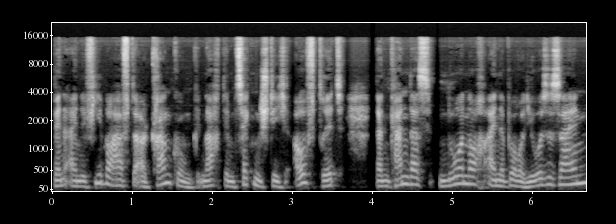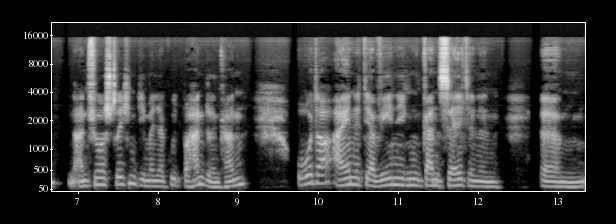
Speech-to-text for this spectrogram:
wenn eine fieberhafte Erkrankung nach dem Zeckenstich auftritt, dann kann das nur noch eine Borreliose sein, in Anführungsstrichen, die man ja gut behandeln kann, oder eine der wenigen ganz seltenen ähm,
